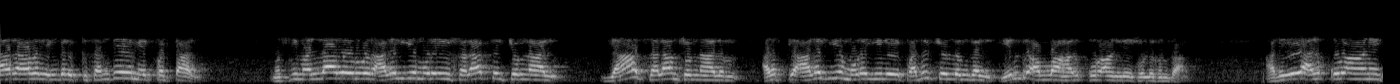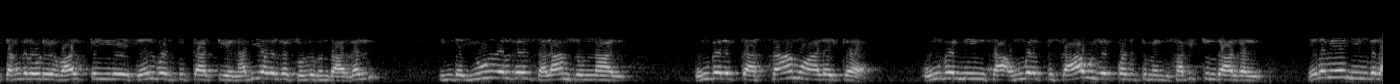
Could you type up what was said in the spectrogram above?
யாராவது எங்களுக்கு சந்தேகம் ஏற்பட்டால் முஸ்லிம் அல்லாத ஒருவர் அழகிய முறையில் சலாத்தை சொன்னால் யார் சலாம் சொன்னாலும் அதற்கு அழகிய முறையிலே பதில் சொல்லுங்கள் என்று அல்லாஹ் அல் குரானிலே சொல்லுகின்றான். அதே அல் குரானை தங்களுடைய வாழ்க்கையிலே செயல்படுத்தி காட்டிய நபி அவர்கள் சொல்லுகின்றார்கள் இந்த யூதர்கள் சலாம் சொன்னால் உங்களுக்கு அஸ்ஸாமு அழைக்க உங்கள் மீது உங்களுக்கு சாவு ஏற்படுத்தும் என்று சபிக்கின்றார்கள். எனவே நீங்கள்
